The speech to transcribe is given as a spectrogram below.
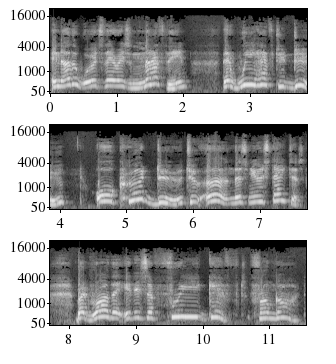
In other words, there is nothing that we have to do or could do to earn this new status, but rather it is a free gift from God.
